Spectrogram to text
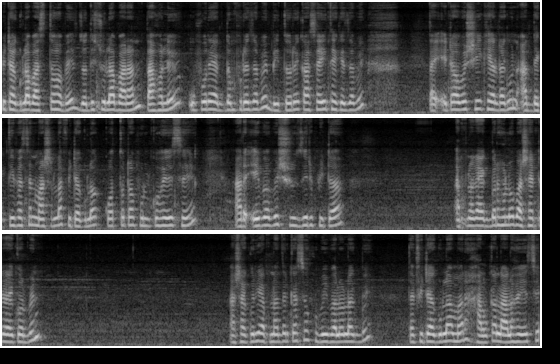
পিঠাগুলো বাজতে হবে। যদি চুলা বাড়ান, তাহলে উপরে একদম ফুরে যাবে, ভিতরে কাঁচাই থেকে যাবে। তাই এটা অবশ্যই খেয়াল রাখবেন। আর দেখতেই পাচ্ছেন মাসাল্লাহ পিঠাগুলো কতটা ফুলকো হয়েছে। আর এইভাবে সুজির পিঠা আপনারা একবার হলেও বাসায় ট্রাই করবেন। আশা করি আপনাদের কাছে খুবই ভালো লাগবে। তা পিঠাগুলো আমার হালকা লাল হয়েছে,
